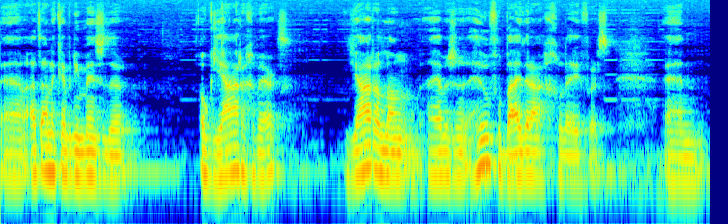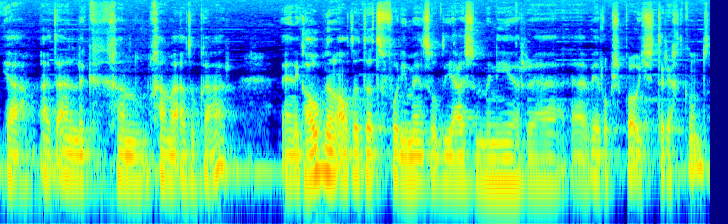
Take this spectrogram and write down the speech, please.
Uh, uiteindelijk hebben die mensen er ook jaren gewerkt. Jarenlang hebben ze heel veel bijdrage geleverd. En ja, uiteindelijk gaan, gaan we uit elkaar. En ik hoop dan altijd dat het voor die mensen op de juiste manier uh, weer op zijn pootjes terechtkomt.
